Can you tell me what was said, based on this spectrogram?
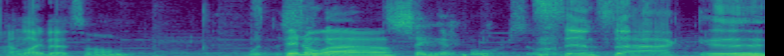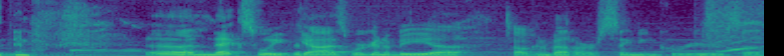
I like that song. What, been a sing it- while. Sing it for us. Since I could. Uh, next week, guys, we're going to be uh, talking about our singing careers. Uh,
